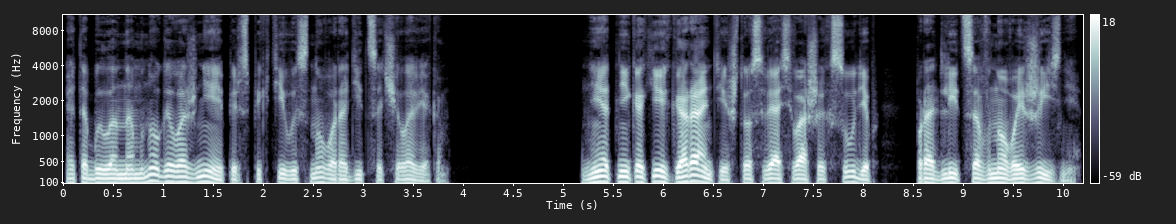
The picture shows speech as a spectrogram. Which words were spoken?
Это было намного важнее перспективы снова родиться человеком. Нет никаких гарантий, что связь ваших судеб продлится в новой жизни.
